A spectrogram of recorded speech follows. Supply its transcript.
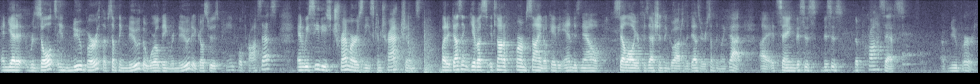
and yet it results in new birth of something new, the world being renewed. It goes through this painful process. And we see these tremors, these contractions, but it doesn't give us, it's not a firm sign, okay, the end is now sell all your possessions and go out to the desert or something like that. Uh, it's saying this is, this is the process of new birth.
